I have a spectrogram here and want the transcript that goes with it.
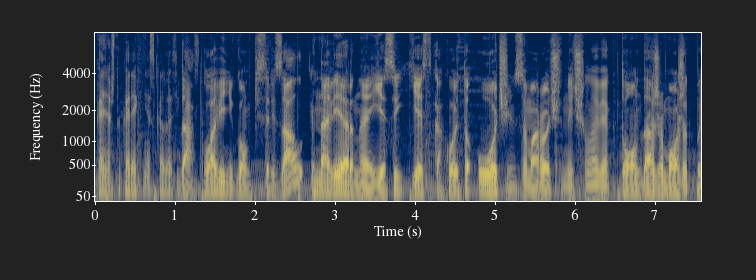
конечно, корректнее сказать. Да, в половине гонки срезал. Наверное, если есть какой-то очень замороченный человек, то он даже может по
